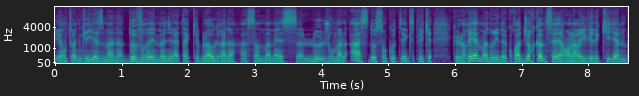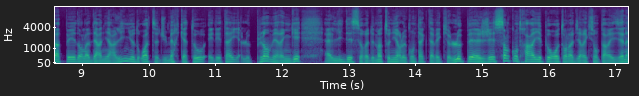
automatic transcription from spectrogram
et Antoine Griezmann devraient mener l'attaque Blaugrana à San Mames. Le journal AS de son côté explique que le Real Madrid croit dur comme fer en l'arrivée de Kylian Mbappé dans la dernière ligne droite du mercato et détaille le plan merengue. L'idée serait de maintenir le contact avec le PSG sans contrarier pour autant la direction parisienne.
